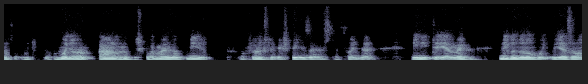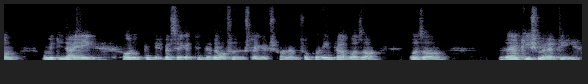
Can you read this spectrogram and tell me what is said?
hát, a magyar államnak és kormánynak mi a fölösleges pénze, ezt, ezt hagyd ne én ítéljem meg. Én gondolom, hogy, hogy ez, a, amit idáig hallottunk és beszélgettünk, ez nem a fölösleges, hanem sokkal inkább az a, az a lelkiismereti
